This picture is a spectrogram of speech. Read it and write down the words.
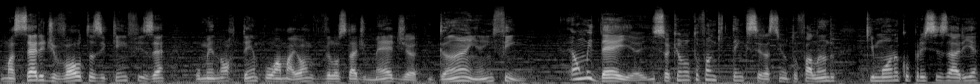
uma série de voltas e quem fizer o menor tempo ou a maior velocidade média ganha, enfim. É uma ideia. Isso aqui eu não estou falando que tem que ser assim, eu estou falando que Mônaco precisaria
